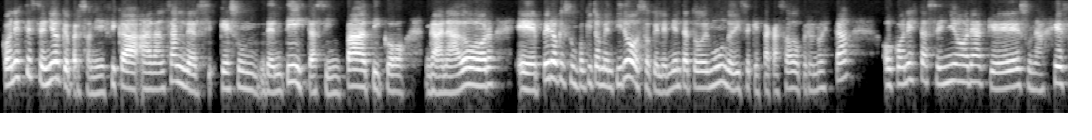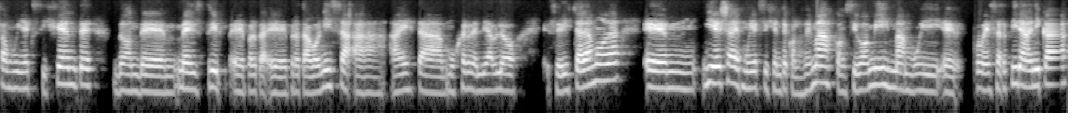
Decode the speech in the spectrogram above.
Con este señor que personifica a Adam Sandler, que es un dentista simpático, ganador, eh, pero que es un poquito mentiroso, que le miente a todo el mundo y dice que está casado pero no está, o con esta señora que es una jefa muy exigente, donde Meryl Streep eh, eh, protagoniza a, esta mujer del diablo se viste a la moda, em, y ella es muy exigente con los demás, consigo misma, muy, puede ser tiránica,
